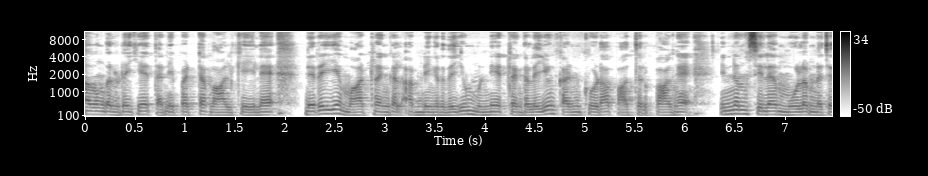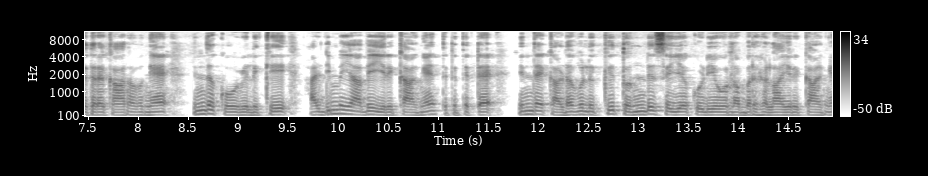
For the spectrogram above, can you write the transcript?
அவங்களுடைய தனிப்பட்ட வாழ்க்கையில் நிறைய மாற்றங்கள் அப்படிங்கிறதையும் முன்னேற்றங்களையும் கண்கூடாக பார்த்துருப்பாங்க. இன்னும் சில மூலம் நட்சத்திரக்காரவங்க இந்த கோவிலுக்கு அடிமையாகவே இருக்காங்க. திட்டத்தட்ட இந்த கடவுளுக்கு தொண்டு செய்யக்கூடிய ஒரு நபர்களாக இருக்காங்க.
